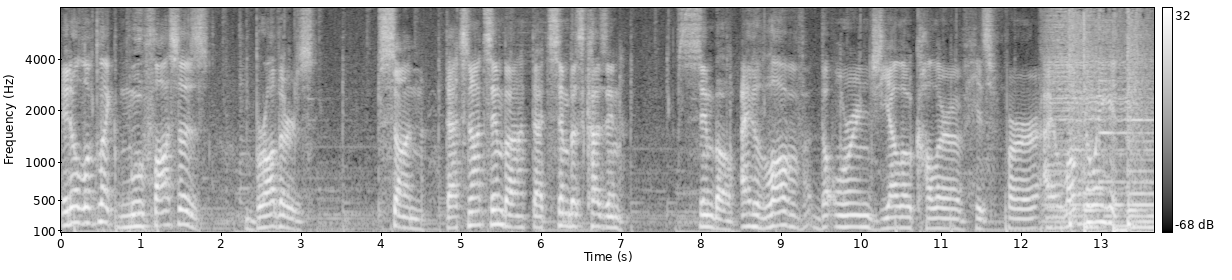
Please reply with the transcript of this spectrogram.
it'll look like Mufasa's brother's son. That's not Simba, that's Simba's cousin. Simbo. I love the orange yellow color of his fur. I love the way it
